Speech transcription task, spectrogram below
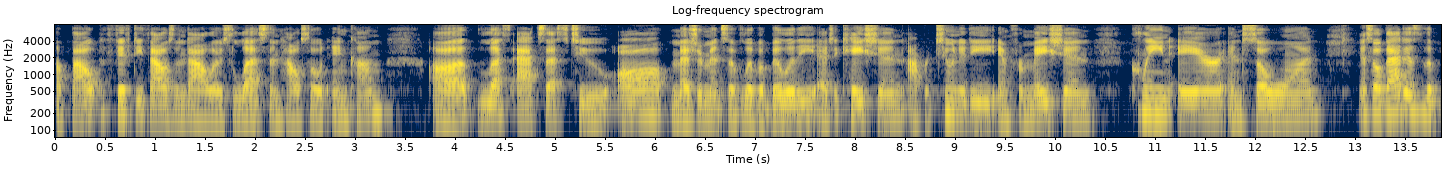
about $50,000 less in household income, uh, less access to all measurements of livability, education, opportunity, information, clean air, and so on. And so that is the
